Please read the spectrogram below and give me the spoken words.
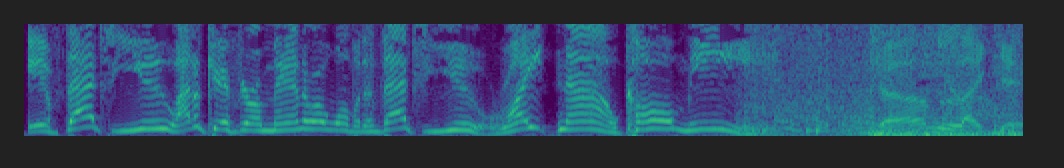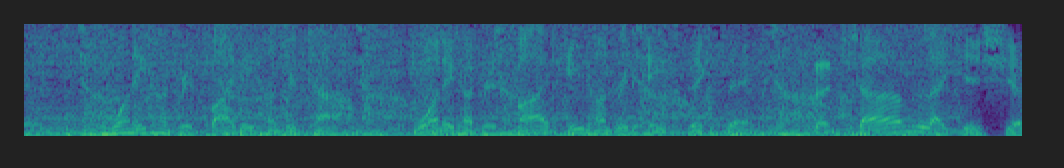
If that's you, I don't care if you're a man or a woman, if that's you, right now, call me. Tom Leykis. 1-800-5800-TOM. 1-800-5800-866. The Tom Leykis Show.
